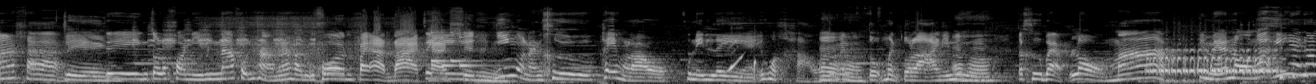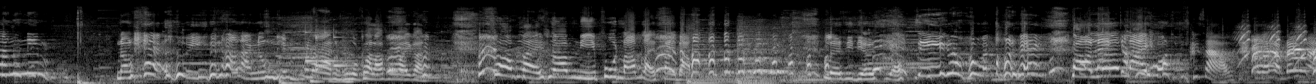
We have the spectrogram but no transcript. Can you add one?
มากค่ะจริง จริงตัวละครนี้มันน่าค้นหามากนะคะทุทุกกคคนน ไปอ่านได้ จริง passion ยิ่งกว่านั้นคือพระเอกของเราคุณอินเลย์ไอ้หัวขาวอ่าที่มันตัวเหมือนตัวร้ายนิดนึงอ่าฮะ แต่คือแบบหล่อมาก เห็นไหมน้องอะนี่ไงน่ารักนุ่มนิ่ม น้องแท้เอ้ยน่ารักนุ่มนิ่มอ่านพูดพาราพอยก่อน ชอบไหลชอบนี้พูดน้ำไหลไฟดับ เลยทีเดียวเสียว จริงเหรอตอนแรกตอนเริ่มไลฟ์พี่สาวเธอทำได้ไหม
